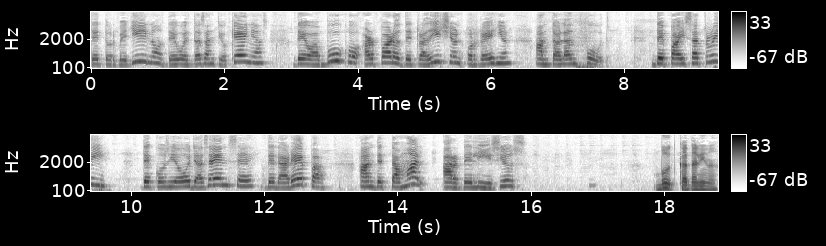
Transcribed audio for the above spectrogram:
the torbellino, the vueltas antioqueñas, the bambuco are part of the tradition or region and talent food. The paisa tree, the cocido boyacense, the la arepa, and the tamal are delicious. But Catalina,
